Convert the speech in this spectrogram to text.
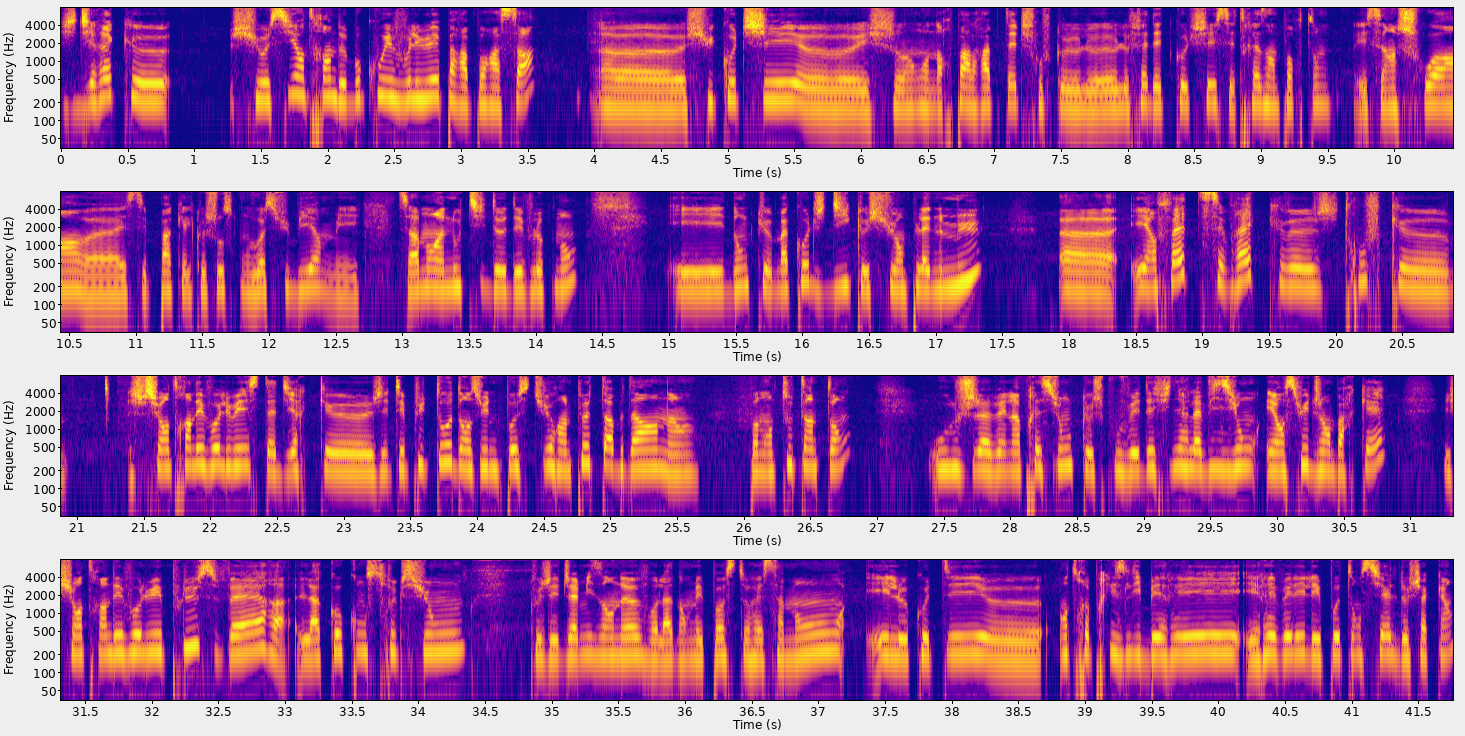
Je dirais que je suis aussi en train de beaucoup évoluer par rapport à ça. Euh, je suis coachée euh, et on en reparlera peut-être. Je trouve que le, le fait d'être coaché c'est très important et c'est un choix euh, et c'est pas quelque chose qu'on doit subir, mais c'est vraiment un outil de développement. Et donc ma coach dit que je suis en pleine mue euh, et en fait c'est vrai que je trouve que je suis en train d'évoluer, c'est-à-dire que j'étais plutôt dans une posture un peu top-down hein, pendant tout un temps où j'avais l'impression que je pouvais définir la vision et ensuite j'embarquais. Et je suis en train d'évoluer plus vers la co-construction que j'ai déjà mise en œuvre là dans mes postes récemment et le côté euh, entreprise libérée et révéler les potentiels de chacun.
